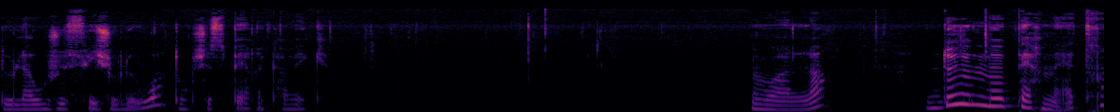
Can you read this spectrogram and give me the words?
de là où je suis, je le vois, donc j'espère qu'avec voilà, de me permettre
